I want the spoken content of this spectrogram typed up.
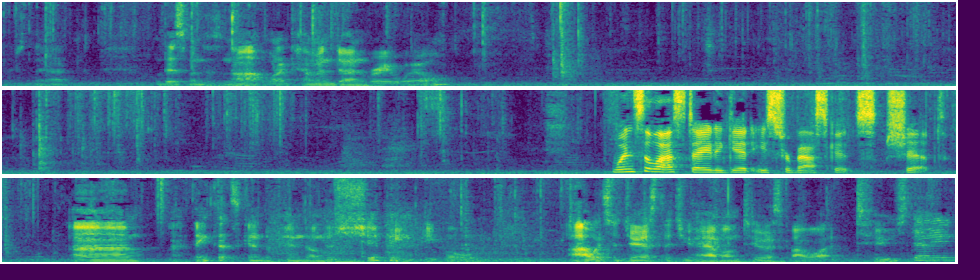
There's that. This one does not come undone very well. When's the last day to get Easter baskets shipped? Um, I think that's going to depend on the shipping people. I would suggest that you have them to us by what Tuesday,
